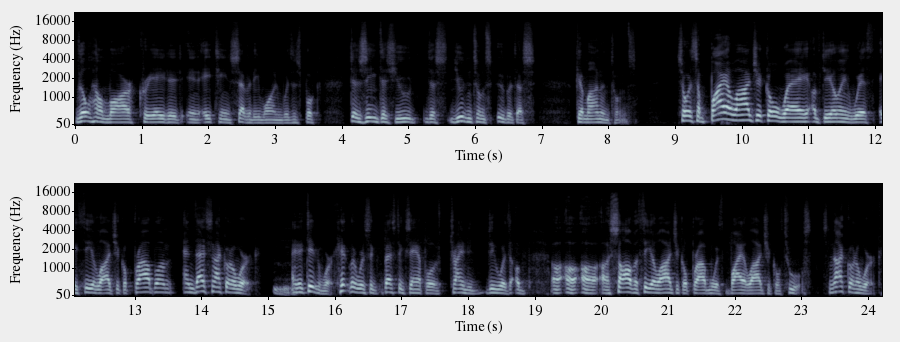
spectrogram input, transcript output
Wilhelm Marr created in 1871 with his book Der Sieg des, Jud des Judentums über das Germanentums. So it's a biological way of dealing with a theological problem, and that's not going to work. Mm-hmm. And it didn't work. Hitler was the best example of trying to deal with a, a, a, a solve a theological problem with biological tools. It's not going to work.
